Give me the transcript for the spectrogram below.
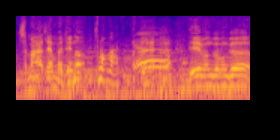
semangat ya Mbak Deno. Semangat. Ya. Eh, monggo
